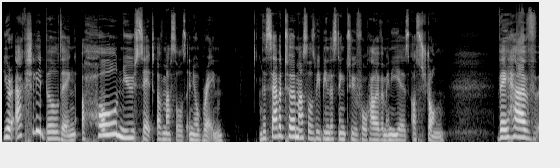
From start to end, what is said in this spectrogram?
you're actually building a whole new set of muscles in your brain. The saboteur muscles we've been listening to for however many years are strong. They have,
